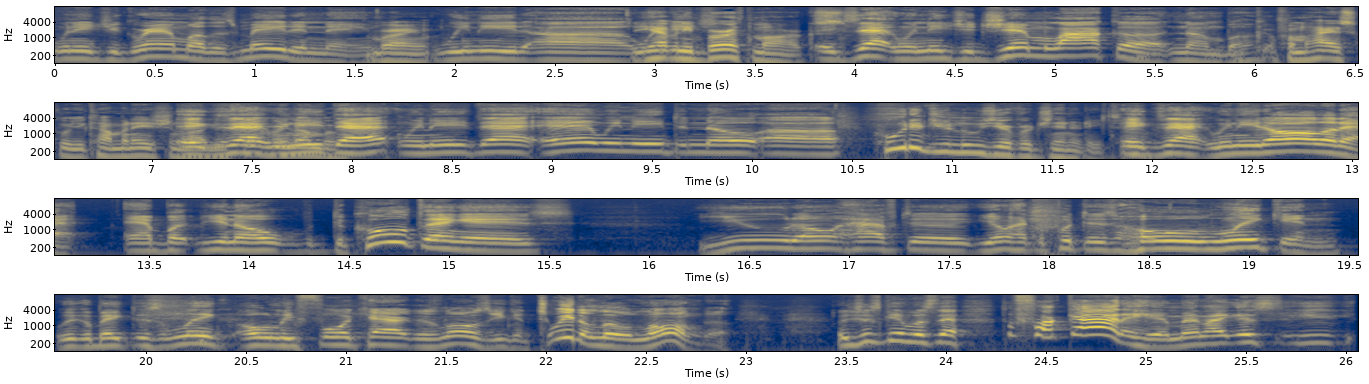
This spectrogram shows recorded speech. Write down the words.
We need your grandmother's maiden name. Right. We need. uh Do you we have any birthmarks? Exactly. We need your gym Locker number. From high school, your combination. Exactly. We need number. that. We need that, and we need to know. uh Who did you lose your virginity to? Exactly. We need all of that. And but you know the cool thing is. You don't have to. You don't have to put this whole link in. We can make this link only four characters long, so you can tweet a little longer. But just give us that. The fuck out of here, man! Like it's you.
